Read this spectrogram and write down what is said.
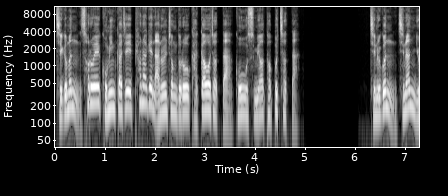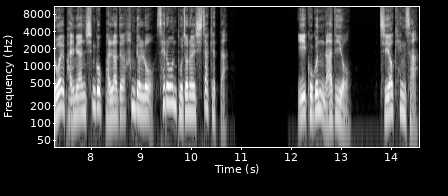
지금은 서로의 고민까지 편하게 나눌 정도로 가까워졌다고 웃으며 덧붙였다. 진욱은 지난 6월 발매한 신곡 발라드 한별로 새로운 도전을 시작했다. 이 곡은 라디오, 지역 행사,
